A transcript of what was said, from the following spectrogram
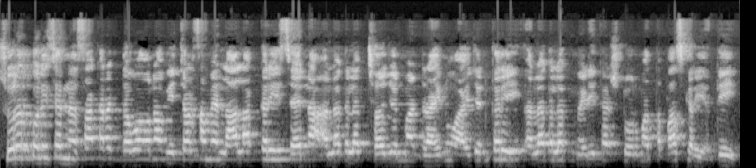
સુરત પોલીસે નશાકારક દવાઓના વેચાણ સામે લાલ આંખ કરી શહેરના અલગ અલગ છ ઝોનમાં ડ્રાઈવનું આયોજન કરી અલગ અલગ મેડિકલ સ્ટોરમાં તપાસ કરી હતી.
